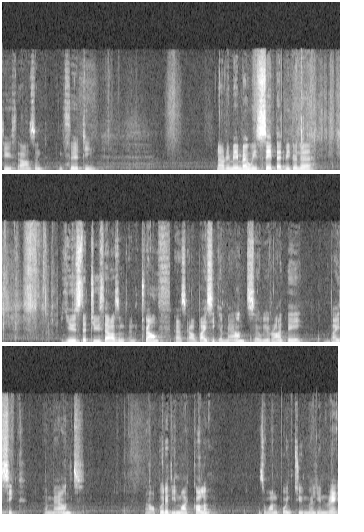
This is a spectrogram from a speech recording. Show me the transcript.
2013. Now remember we said that we're going to use the 2012 as our basic amount. So we write there basic amount and I'll put it in my column as 1.2 million rand.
